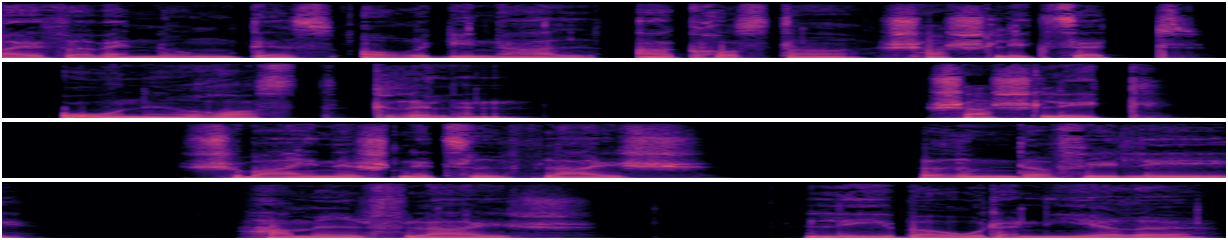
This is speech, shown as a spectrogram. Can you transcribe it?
Bei Verwendung des Original Acosta Schaschlik Set ohne Rost grillen. Schaschlik, Schweineschnitzelfleisch, Rinderfilet, Hammelfleisch, Leber oder Niere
